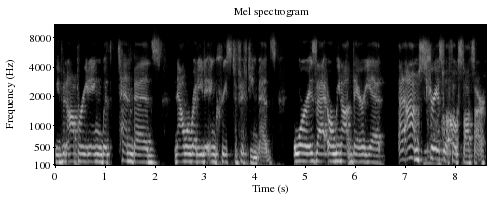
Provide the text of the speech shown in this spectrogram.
We've been operating with 10 beds. Now we're ready to increase to 15 beds. Or is that are we not there yet i'm just curious what folks thoughts are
